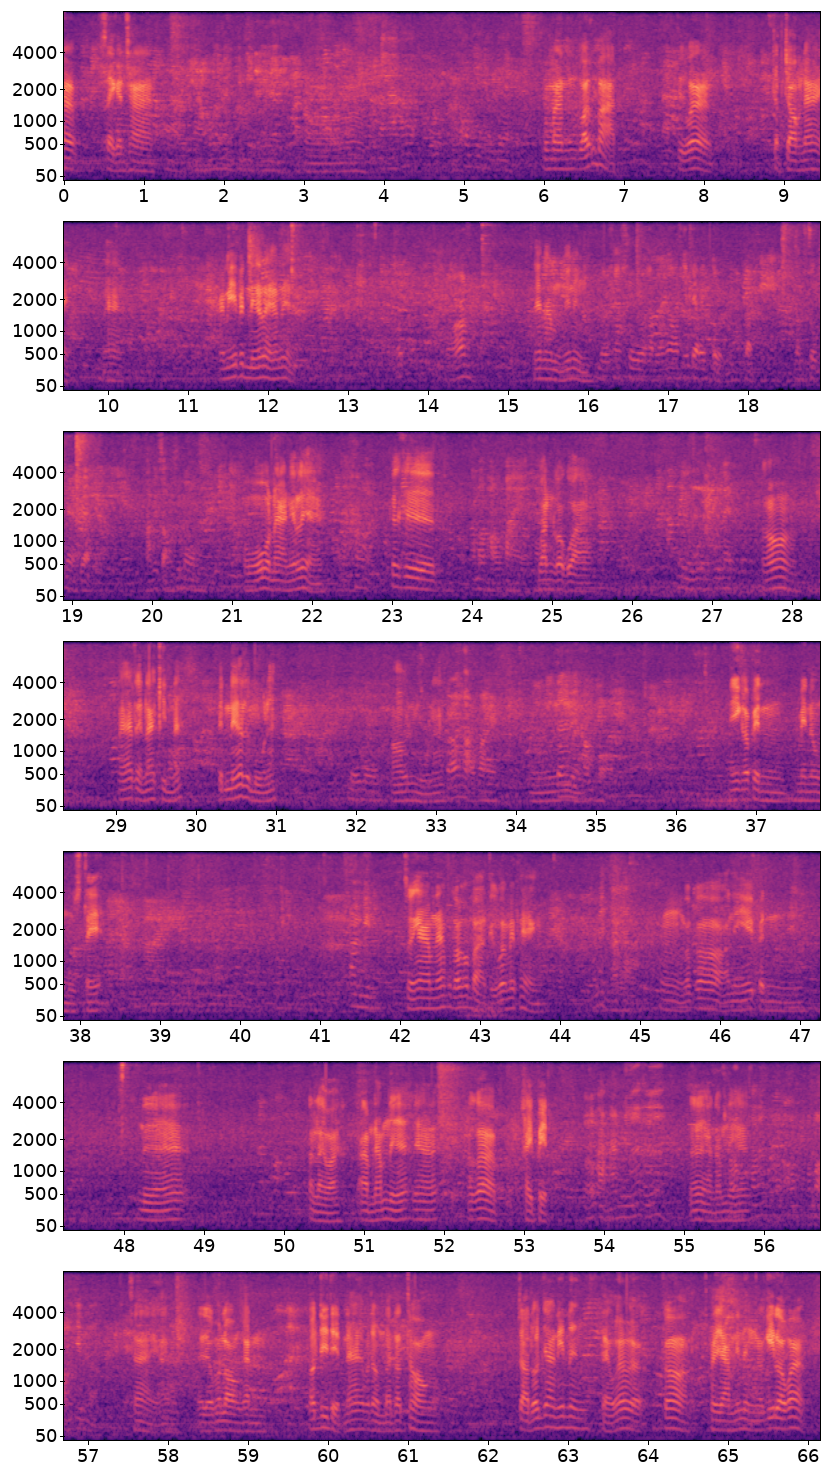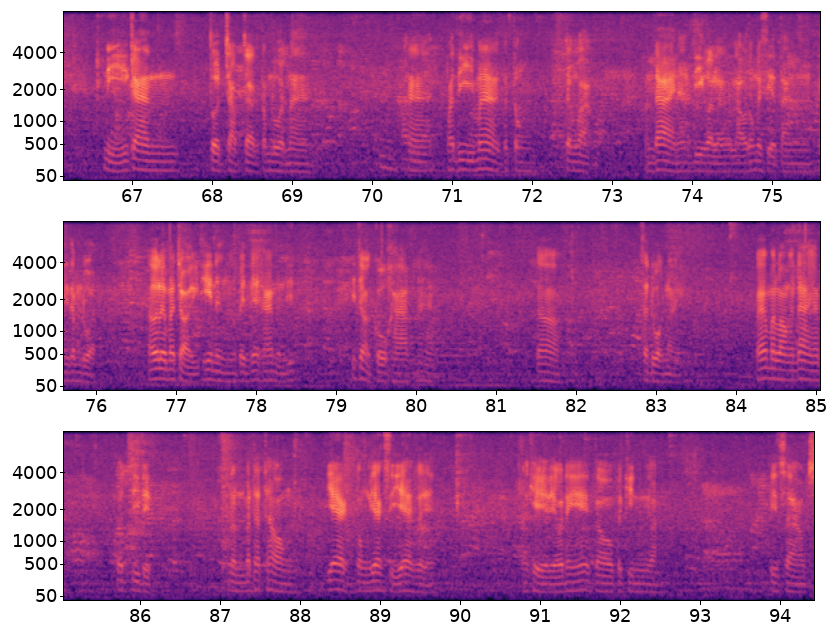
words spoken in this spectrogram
ใส่กัญชาอ่าอย่างนี้เป็นกิมมิคนี่เลยอ๋อราคาก็โอเคโอเคประมาณร้อยกว่าบาท ถือว่า จับจองได้นะฮะอันนี้เป็นเนื้ออะไรครับเนี่ยอ๋อแนะนำนิดหนึ่งหมูแคชูครับแล้วก็ที่ไปเอาไปตุ๋นกับน้ำซุปเนี่ยแบบทำไปสองชั่วโมงโอ้นานกันเลยเหรอแล้วก็ก็คือเอามาเผาไฟวันกว่าไม่รู้เลยพูดเล่นๆอ๋อนะฮะแต่น่ากินนะ เป็นเนื้อหรือหมูนะหมูหมูอ๋อเป็นหมูนะแล้วก็เผาไฟอืมก็จะมีความหอมนี่ก็เป็นเมนูหมูสเต๊ะ อันนี้สวยงามนะร้อยกว่าบาทถือว่าไม่แพง ไม่เป็นราคาอืมแล้วก็อันนี้เป็นเนื้อ อะไรวะอาบน้ำเนื้อนะฮะแล้วก็ไข่เป็ดเอออาบน้ำเนื้อเออเอออาบน้ำเนื้อเขาเขาเขาบอกให้กินเหรอใช่อะเดี๋ยวมาลองกันรถดีเด็ดนะฮะถนนบรรทัดทอง จอดรถยากนิดนึง แต่ว่าก็พยายามนิดนึงเมื่อกี้เราว่าหนีการตรวจจับจากตำรวจมา อืมนะฮะพอดีมากก็ตรงจังหวะมันได้นะ ดีกว่าเราเราต้องไปเสียตังค์ให้ตำรวจเราก็เลยมาจอดอีกที่หนึ่งเป็นคล้ายๆเหมือนที่ที่จอดโกคาร์ทนะฮะก็สะดวกหน่อยแวะมาลองกันได้ครับรถดีเด็ดนนบรรทัดทองแยกตรงแยกสี่แยกเลย โอเค เดี๋ยววันนี้เราไปกินกัน Peace out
